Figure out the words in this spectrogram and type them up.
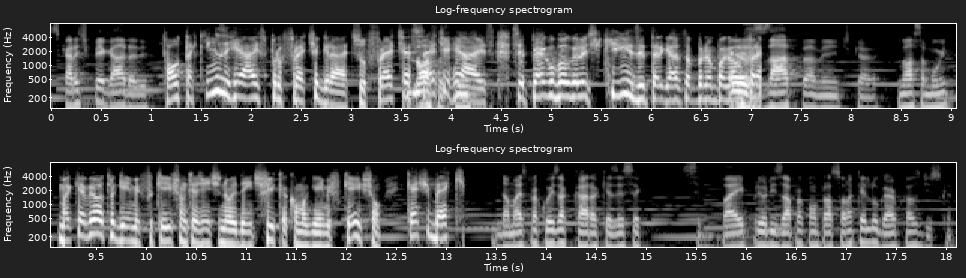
Os caras te pegaram ali. Falta 15 reais pro frete grátis. O frete é Nossa, 7 sim. reais. Você pega o bagulho de 15, tá ligado? Só pra não pagar Exatamente, o frete. Exatamente, cara. Nossa, muito. Mas quer ver outro gamification que a gente não identifica como gamification? Cashback. Ainda mais pra coisa cara, que às vezes você você vai priorizar para comprar só naquele lugar por causa disso, cara.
